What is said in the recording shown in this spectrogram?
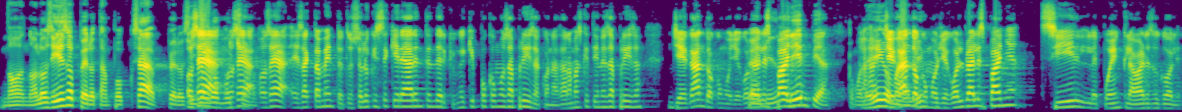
no, no los hizo, pero tampoco, o sea, pero sí o sea, llegó mucho. o sea, mae. o sea, exactamente. Entonces lo que usted quiere dar a entender que un equipo como Saprisa, con las armas que tiene Saprisa, llegando como llegó el Real España, como ajá, le digo, llegando como llegó el Real España, sí le pueden clavar esos goles.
